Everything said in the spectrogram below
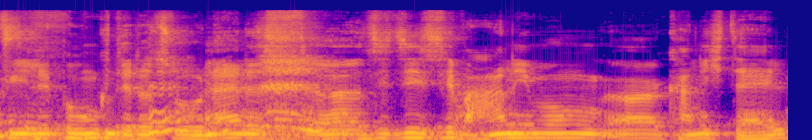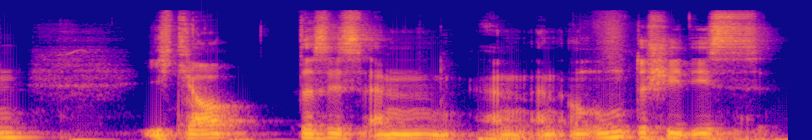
viele so. Punkte dazu. Nein, das, äh, diese Wahrnehmung äh, kann ich teilen. Ich glaube, dass es ein, ein, ein Unterschied ist.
